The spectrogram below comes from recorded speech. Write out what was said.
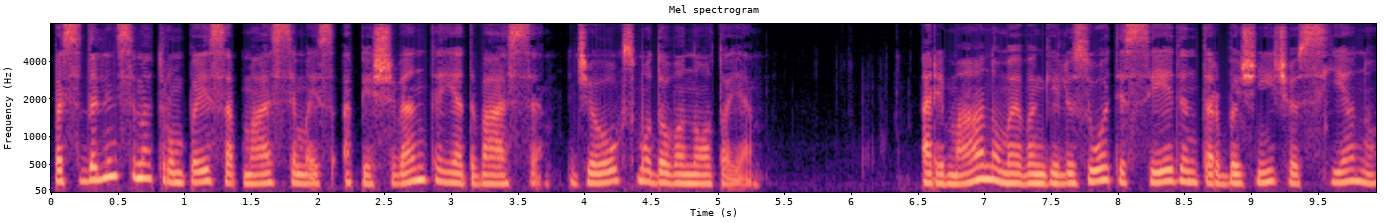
Pasidalinsime trumpais apmąstymais apie šventąją dvasę, džiaugsmo dovanotoją. Ar įmanoma evangelizuoti sėdint tarp bažnyčios sienų,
